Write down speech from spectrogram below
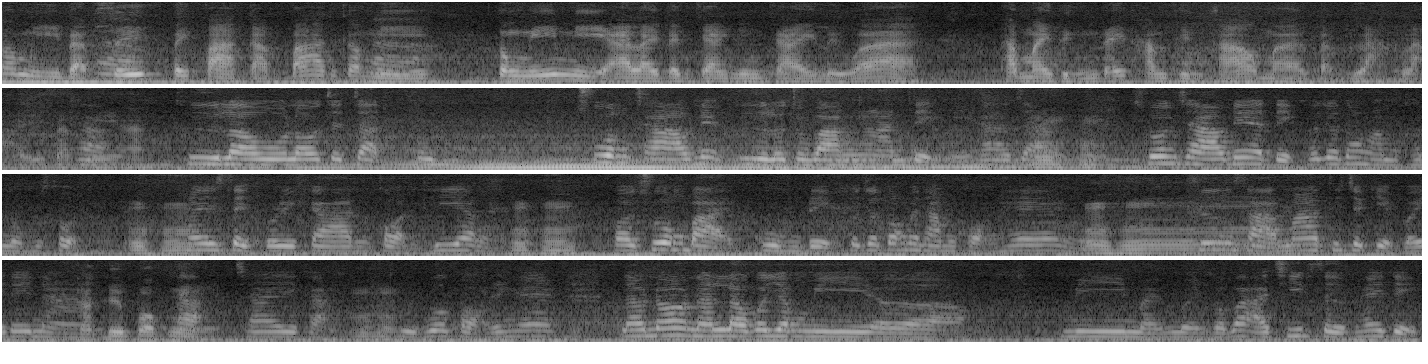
ก็มีแบบค่ะซื้อไปฝากกลับบ้านก็มีค่ะตรงนี้มีอะไรเป็นแจงจูงใจหรือว่าทำไมถึงได้ทำสินค้าออกมาแบบหลากหลายแบบนี้ฮะคือเราเราจะจัดกลุ่มช่วงเช้าเนี่ยคือเราจะวางงานเด็กนี่ค่ะอาจารย์อืมช่วงเช้าเนี่ยเด็กเขาจะต้องทำขนมสดอือหือให้เสร็จบริการก่อนเที่ยงอือหือพอช่วงบ่ายกลุ่มเด็กก็จะต้องไปทำของแห้งอือหือซึ่งสามารถที่จะเก็บไว้ได้นานก็คือพวกนี้ค่ะใช่ค่ะอือฮึคือพวกของแห้งๆแล้วนอกนั้นเราก็ยังมีเอ่อ มีเหมือนเหมือนกับว่าอาชีพเสริมให้เด็ก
